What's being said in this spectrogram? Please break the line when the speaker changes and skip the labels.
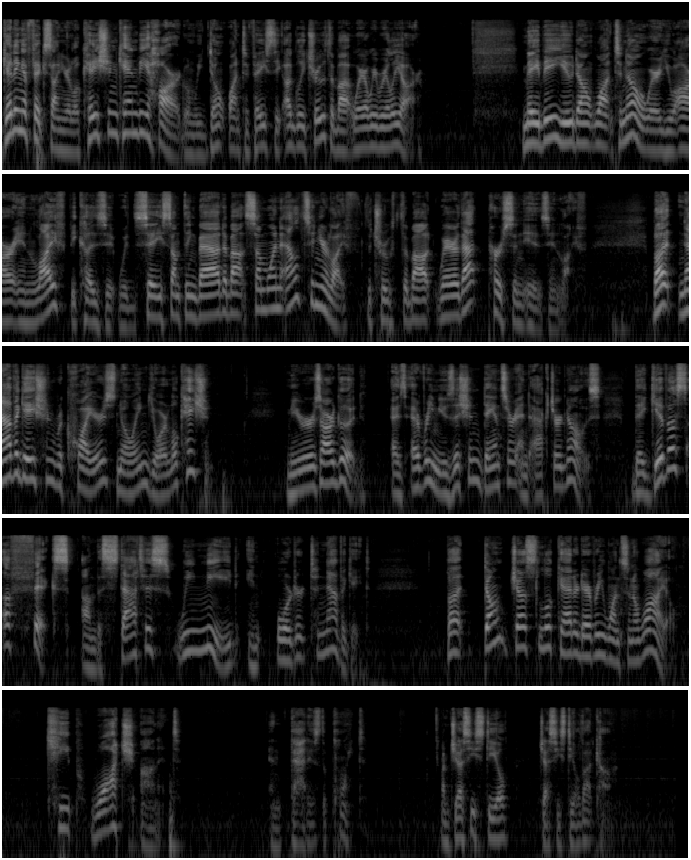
Getting a fix on your location can be hard when we don't want to face the ugly truth about where we really are. Maybe you don't want to know where you are in life because it would say something bad about someone else in your life, the truth about where that person is in life. But navigation requires knowing your location. Mirrors are good, as every musician, dancer, and actor knows. They give us a fix on the status we need in order to navigate. But don't just look at it every once in a while. Keep watch on it. And that is the point. I'm Jesse Steele, jessesteele.com.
